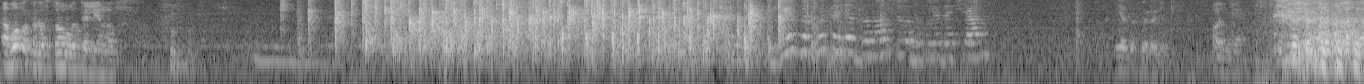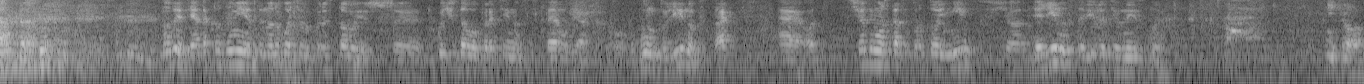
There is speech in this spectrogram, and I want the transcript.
або використовувати Linux. Є запитання до нашого доповідача. Є запитання. О, ні. Ну десь, я так розумію, ти на роботі використовуєш е, таку чудову операційну систему, як Ubuntu Linux, так? Е, От що ти можеш сказати про той міф, що для Linux вірусів не існує? Нічого.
